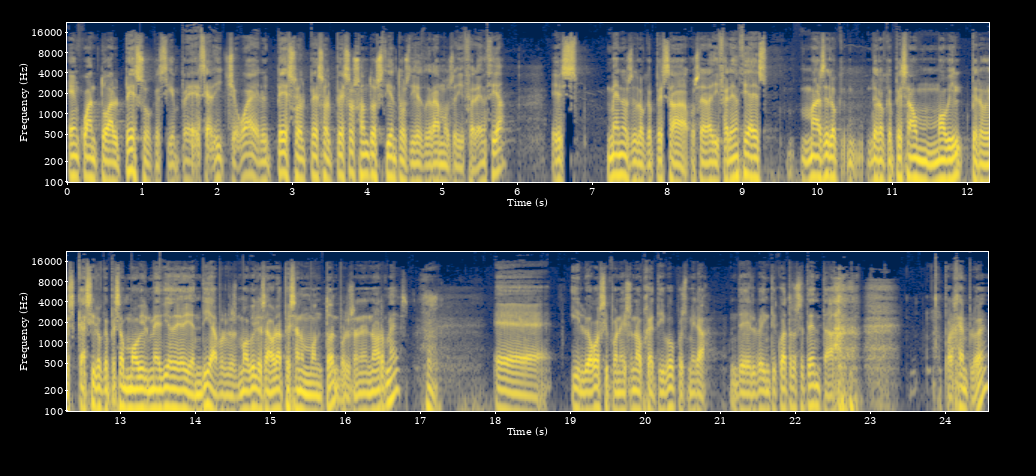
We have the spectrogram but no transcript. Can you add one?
En cuanto al peso, que siempre se ha dicho, "Guau, el peso, el peso, el peso, son 210 gramos de diferencia. Es menos de lo que pesa, o sea, la diferencia es más de lo que, de lo que pesa un móvil, pero es casi lo que pesa un móvil medio de hoy en día, porque los móviles ahora pesan un montón, porque son enormes. Eh, y luego si ponéis un objetivo, pues mira, del 2470, por ejemplo, ¿eh?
